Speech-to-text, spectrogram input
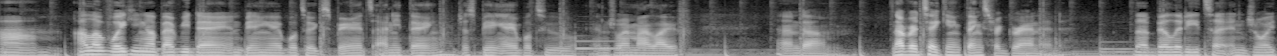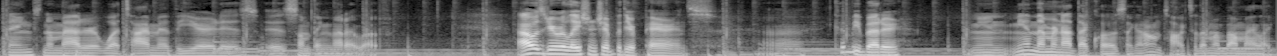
Um, I love waking up every day and being able to experience anything, just being able to enjoy my life and um, never taking things for granted. The ability to enjoy things no matter what time of the year it is is something that I love. How was your relationship with your parents? Uh, could be better. I mean, me and them are not that close. Like, I don't talk to them about my like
